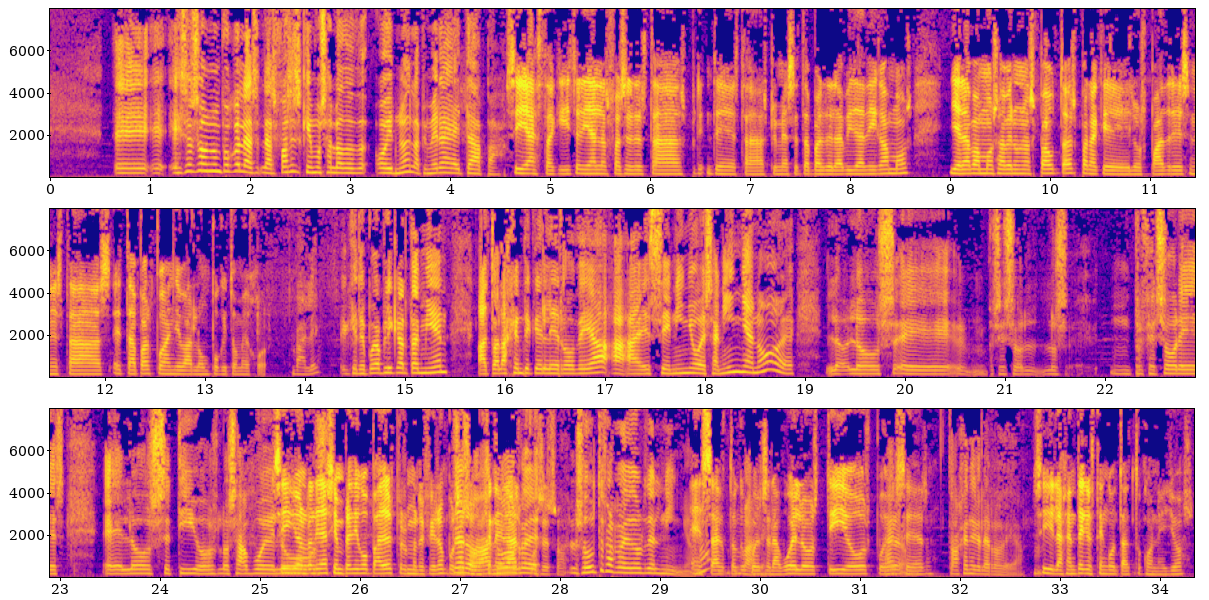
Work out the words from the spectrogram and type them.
eh, eh, esas son un poco las, las, fases que hemos hablado hoy, ¿no? La primera etapa. Sí, hasta aquí serían las fases de estas, de estas primeras etapas de la vida, digamos, y ahora vamos a ver unas pautas para que los padres en estas etapas puedan llevarlo un poquito mejor. Vale, que se puede aplicar también a toda la gente que le rodea, a, ese niño o esa niña, ¿no? Eh, los, pues eso, los mm, profesores, los tíos, los abuelos. Sí, yo en realidad siempre digo padres, pero me refiero, pues eso, en general, pues eso. Los adultos alrededor del niño. Exacto, que pueden ser abuelos, tíos, puede ser. Toda la gente que le rodea. Sí, la gente que esté en contacto con ellos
